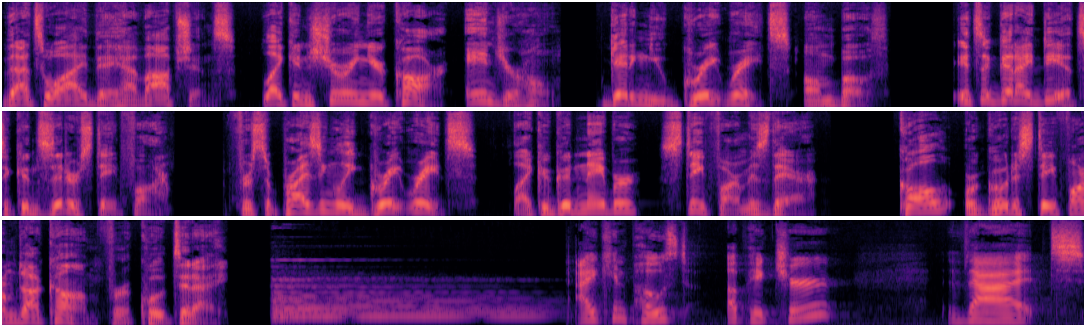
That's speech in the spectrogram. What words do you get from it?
That's why they have options, like insuring your car and your home, getting you great rates on both. It's a good idea to consider State Farm. For surprisingly great rates, like a good neighbor, State Farm is there. Call or go to statefarm.com for a quote today. I can post a picture that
